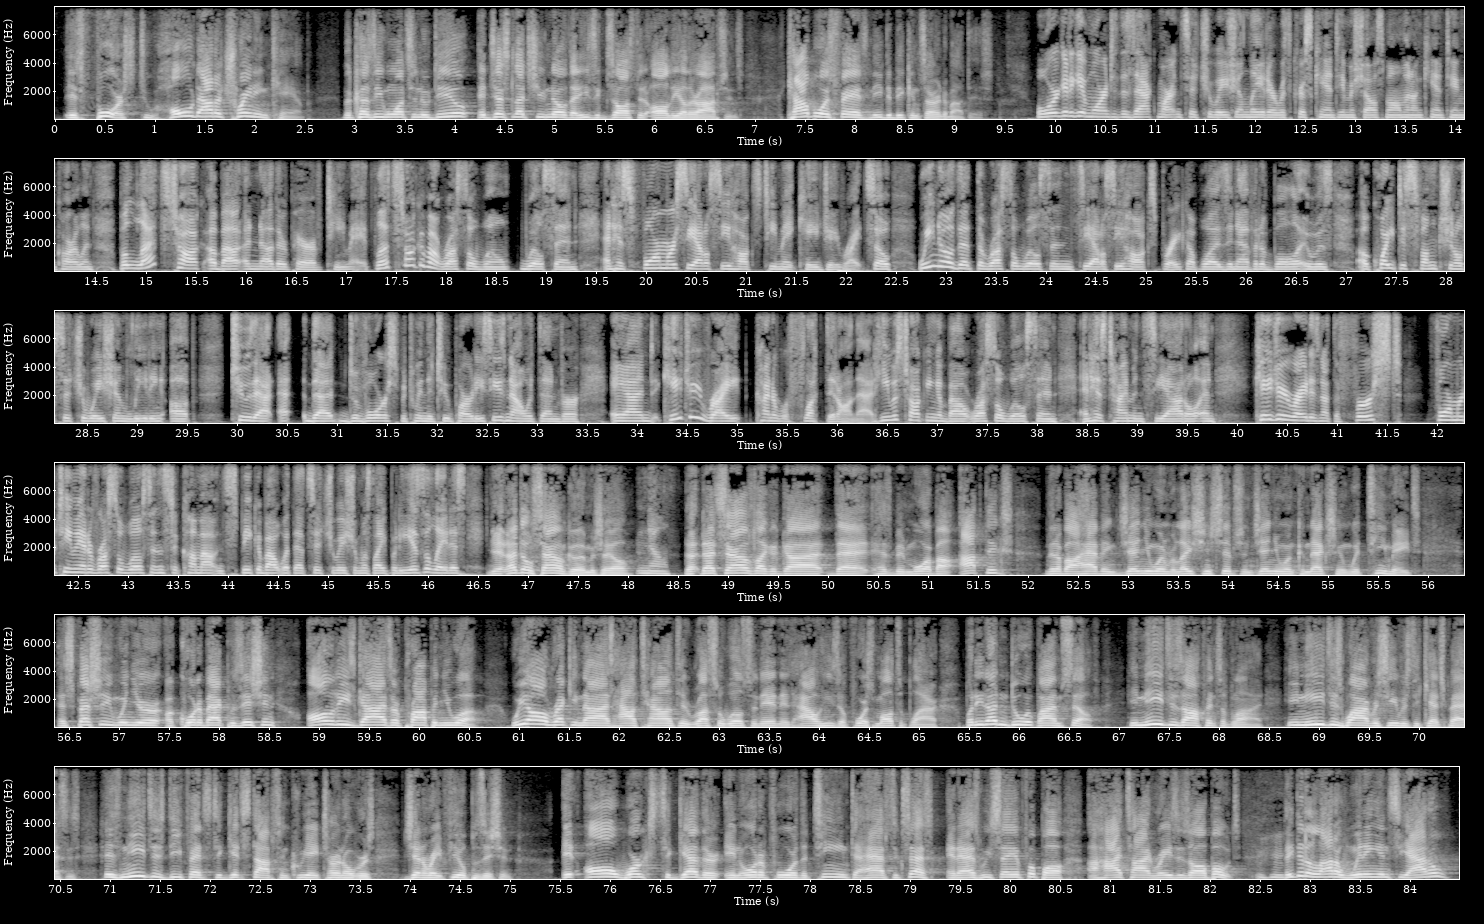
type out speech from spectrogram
is forced to hold out a training camp because he wants a new deal, it just lets you know that he's exhausted all the other options. Cowboys fans need to be concerned about this. Well, we're going to get more into the Zack Martin situation later with Chris Canty and Michelle Smallmon on Canty and Carlin. But let's talk about another pair of teammates. Let's talk about Russell Wil- Wilson and his former Seattle Seahawks teammate KJ Wright. So we know that the Russell Wilson Seattle Seahawks breakup was inevitable. It was a quite dysfunctional situation leading up to that eh, that divorce between the two parties. He's now with Denver, and KJ Wright kind of reflected on that. He was talking about Russell Wilson and his time in Seattle, and KJ Wright is not the first former teammate of Russell Wilson's to come out and speak about what that situation was like, but he is the latest. Yeah, that don't sound good, Michelle. No. That that sounds like a guy that has been more about optics than about having genuine relationships and genuine connection with teammates, especially when you're a quarterback position. All of these guys are propping you up. We all recognize how talented Russell Wilson is and how he's a force multiplier, but he doesn't do it by himself. He needs his offensive line. He needs his wide receivers to catch passes. He needs his defense to get stops and create turnovers, generate field position. It all works together in order for the team to have success. And as we say in football, a high tide raises all boats. Mm-hmm. They did a lot of winning in Seattle,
